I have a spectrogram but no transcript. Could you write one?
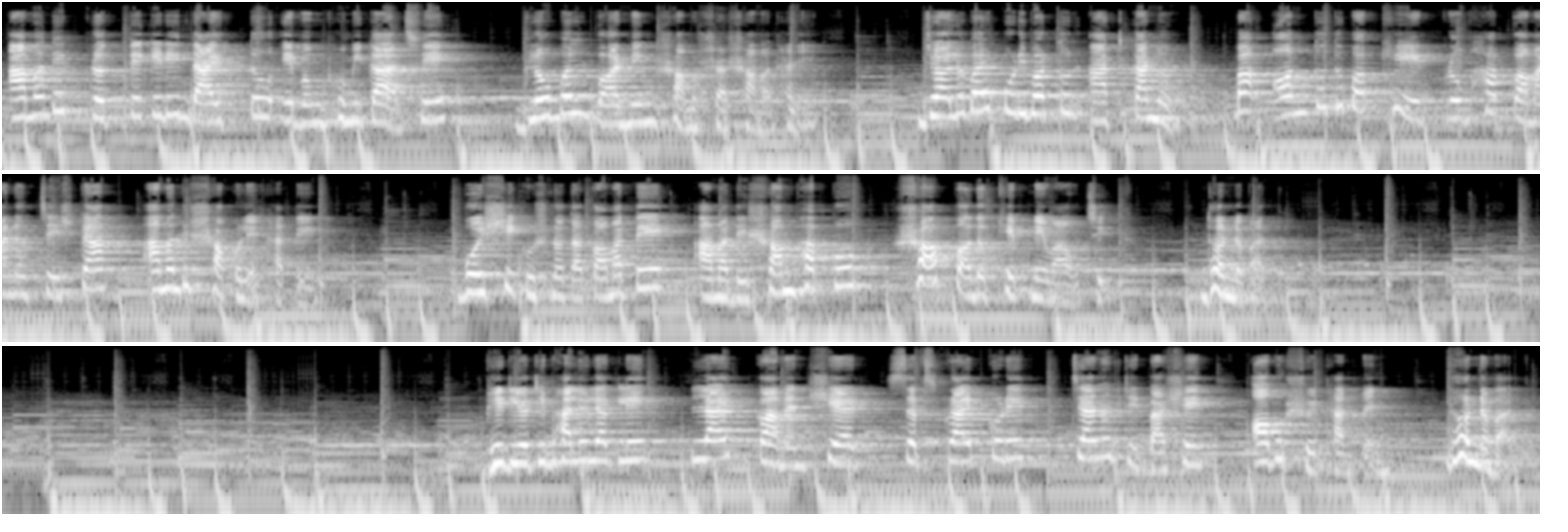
আমাদের প্রত্যেকেরই দায়িত্ব এবং ভূমিকা আছে গ্লোবাল ওয়ার্মিং সমস্যার সমাধানে। জলবায়ু পরিবর্তন আটকানো বা অন্ততপক্ষে এর প্রভাব কমানোর চেষ্টা আমাদের সকলের হাতে। বৈশ্বিক উষ্ণতা কমাতে আমাদের সম্ভাব্য সব পদক্ষেপ নেওয়া উচিত। ধন্যবাদ। ভিডিওটি ভালো লাগলে লাইক কমেন্ট শেয়ার সাবস্ক্রাইব করে চ্যানেলটির পাশে অবশ্যই থাকবেন। ধন্যবাদ।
